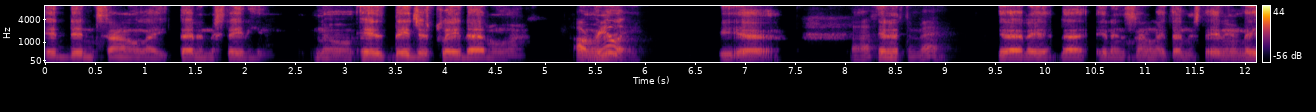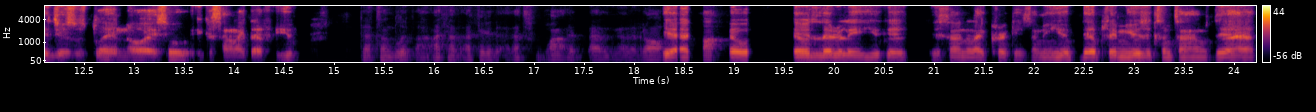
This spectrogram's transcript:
it didn't sound like that in the stadium. No, it they just played that on. Oh, on the- really? Yeah, Oh, that's And news it- to me. Yeah, they that it didn't sound like that in the stadium. They just was playing noise, so it could sound like that for you. That's unbelievable. I thought I figured that, that's wild. I didn't know that at all. Yeah, Uh, it was, it was literally you could. It sounded like crickets. I mean, you they'll play music sometimes. They have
